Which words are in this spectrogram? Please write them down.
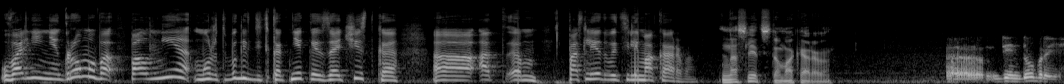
увольнение Громова вполне может выглядеть как некая зачистка э, от э, последователей Макарова? Наследство Макарова. Э, день добрый.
